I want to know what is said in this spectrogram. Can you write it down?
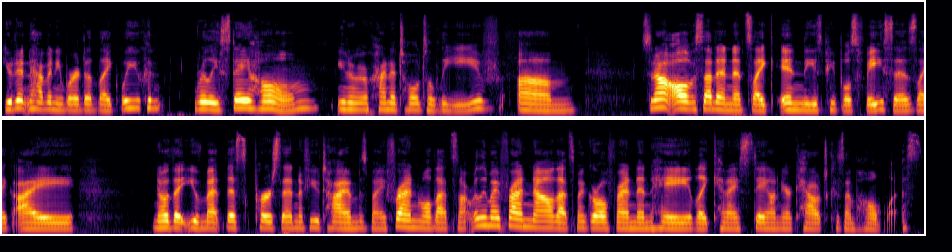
you didn't have anywhere to like. Well, you couldn't really stay home. You know, you were kind of told to leave. Um, so now all of a sudden it's like in these people's faces. Like I know that you've met this person a few times, my friend. Well, that's not really my friend now. That's my girlfriend. And hey, like, can I stay on your couch because I'm homeless?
